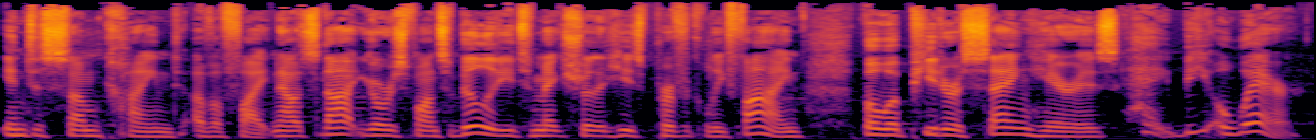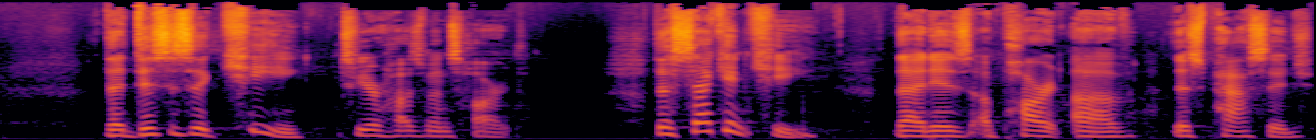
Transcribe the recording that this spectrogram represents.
into some kind of a fight. Now, it's not your responsibility to make sure that he's perfectly fine, but what Peter is saying here is hey, be aware that this is a key to your husband's heart. The second key that is a part of this passage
